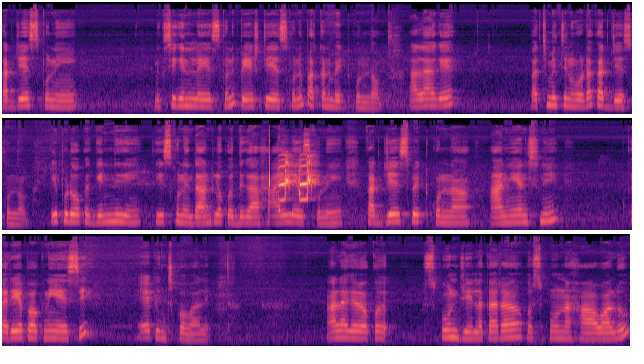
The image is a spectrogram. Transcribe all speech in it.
కట్ చేసుకుని మిక్సీ గిన్నెలో వేసుకుని పేస్ట్ చేసుకుని పక్కన పెట్టుకుందాం. అలాగే పచ్చిమిర్చిని కూడా కట్ చేసుకుందాం. ఇప్పుడు ఒక గిన్నె తీసుకుని దాంట్లో కొద్దిగా ఆయిల్ వేసుకుని కట్ చేసి పెట్టుకున్న ఆనియన్స్ని కరివేపాకుని వేసి వేపించుకోవాలి. అలాగే ఒక స్పూన్ జీలకర్ర ఒక స్పూన్ ఆవాలు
